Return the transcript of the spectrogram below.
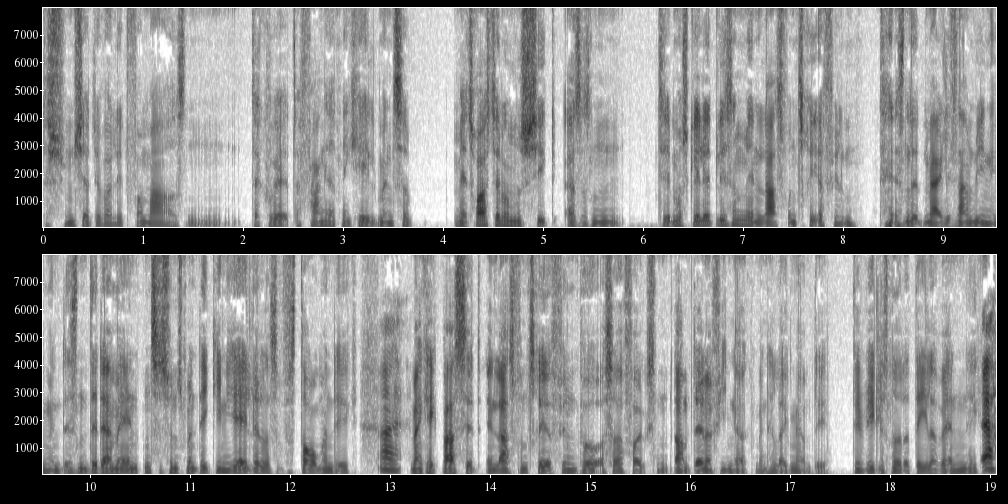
der synes jeg, det var lidt for meget sådan... Der, kunne jeg, der fangede jeg den ikke helt, men så... Men jeg tror også, det er noget musik. Altså sådan, det er måske lidt ligesom en Lars von Trier-film. Det er sådan lidt mærkelig sammenligning, men det er sådan det der med, enten så synes man, det er genialt, eller så forstår man det ikke. Nej. Man kan ikke bare sætte en Lars von Trier-film på, og så er folk sådan, om den er fin nok, men heller ikke mere om det. Det er virkelig sådan noget, der deler vandene, ikke? Ja.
